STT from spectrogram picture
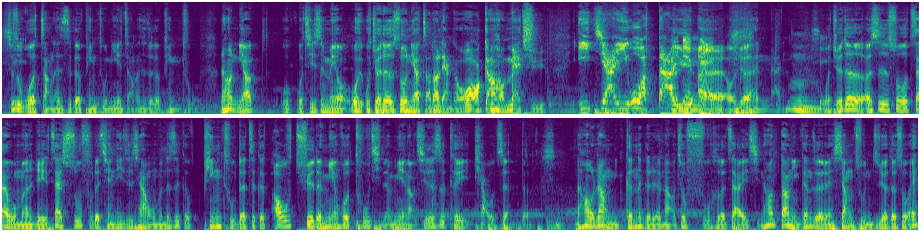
就是我长的是这个拼图，你也长的是这个拼图，然后你要。我我其实没有，我我觉得说你要找到两个哇，刚好 match 一加一哇大于二，我觉得很难。嗯，我觉得而是说在我们也在舒服的前提之下，我们的这个拼图的这个凹缺的面或凸起的面啊，其实是可以调整的。是，然后让你跟那个人啊就符合在一起。然后当你跟这个人相处，你就觉得说，哎。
